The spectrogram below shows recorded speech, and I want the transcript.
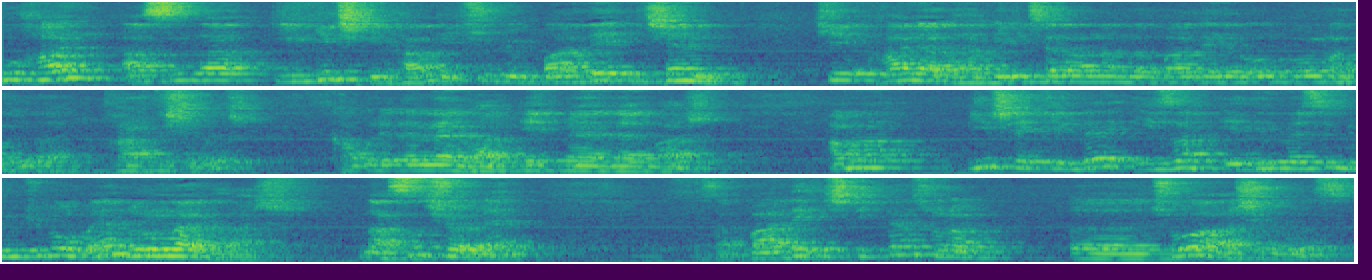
bu hal aslında ilginç bir hal. Çünkü bade içen ki hala daha bilimsel anlamda badenin olup olmadığı da tartışılır. Kabul edenler var, etmeyenler var. Ama bir şekilde izah edilmesi mümkün olmayan durumlar da var. Nasıl? Şöyle. Mesela bade içtikten sonra e, çoğu aşığımız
